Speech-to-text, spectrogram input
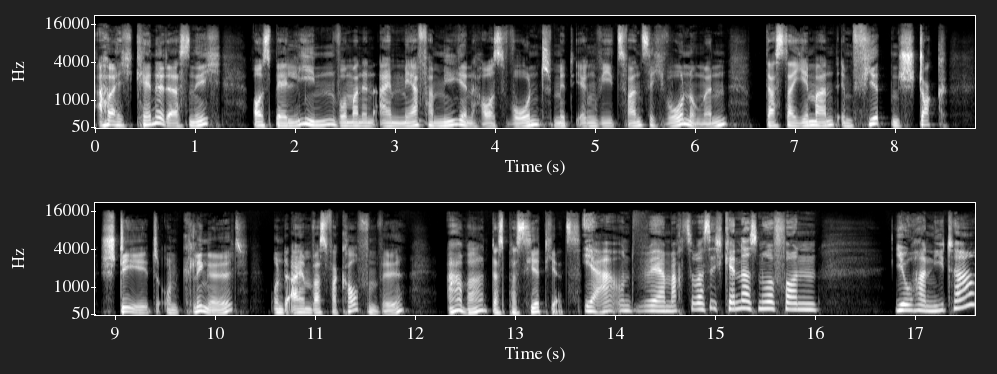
Aber ich kenne das nicht aus Berlin, wo man in einem Mehrfamilienhaus wohnt mit irgendwie 20 Wohnungen, dass da jemand im vierten Stock steht und klingelt und einem was verkaufen will. Aber das passiert jetzt. ja, und wer macht sowas? Ich kenne das nur von Johanniter.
